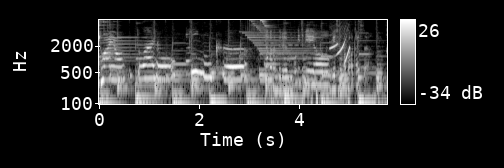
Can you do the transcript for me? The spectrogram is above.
좋아요. 좋아요. 핑크. 제가 만드는 물고기집이에요. 위에 지금 엄마가 떠있어요. 짠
